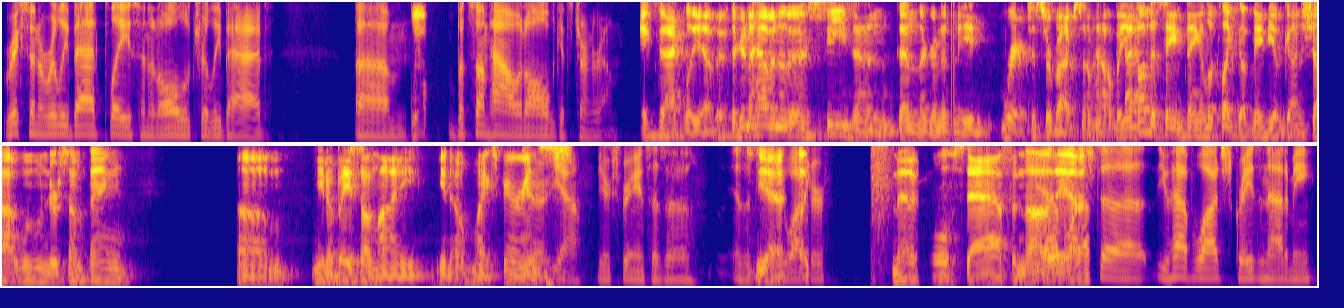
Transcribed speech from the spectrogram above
Rick's in a really bad place and it all looks really bad. Um, Yeah. but somehow it all gets turned around. Exactly. Yeah. If they're going to have another season, then they're going to need Rick to survive somehow. But I thought the same thing. It looked like a, maybe a gunshot wound or something. Um, you know, based on my you know my Your, experience. yeah, your experience as a as a TV Yeah, like, watcher. Medical staff and yeah, oh yeah, watched. Uh, you have watched Grey's Anatomy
